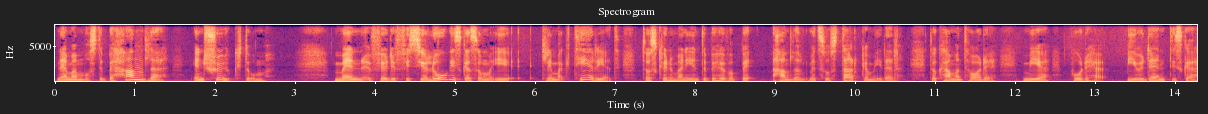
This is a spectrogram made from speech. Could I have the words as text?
när man måste behandla en sjukdom. Men för det fysiologiska som är klimakteriet, då skulle man inte behöva behandla med så starka medel. Då kan man ta det mer på det här bioidentiska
